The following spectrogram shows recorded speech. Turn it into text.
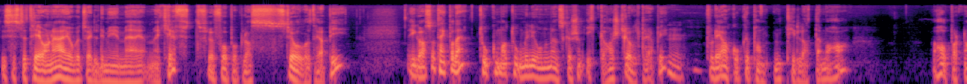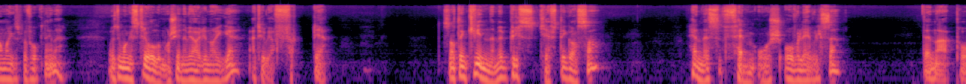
de siste tre årene har jeg jobbet veldig mye med, med kreft for å få på plass stråleterapi i Gaza. Tenk på det. 2,2 millioner mennesker som ikke har stråleterapi. For det har ikke okkupanten tillatt dem å ha. Det er halvparten av Norges befolkning, det. Og vet du hvor mange strålemaskiner vi har i Norge? Jeg tror vi har 40. Sånn at en kvinne med brystkreft i Gaza, hennes femårsoverlevelse, den er på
